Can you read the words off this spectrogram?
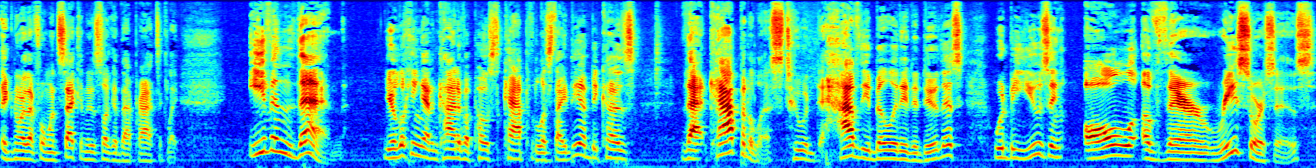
ignore that for one second and just look at that practically. Even then, you're looking at kind of a post-capitalist idea because that capitalist who would have the ability to do this would be using all of their resources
